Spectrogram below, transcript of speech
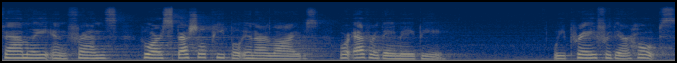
family and friends who are special people in our lives, wherever they may be. We pray for their hopes,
